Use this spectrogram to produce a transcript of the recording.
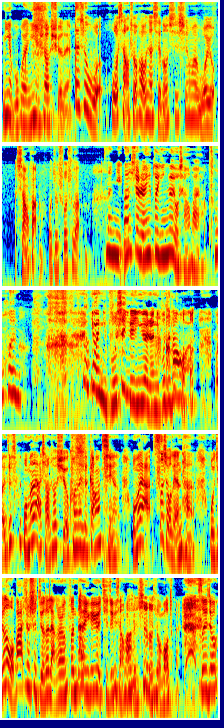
你也不会，你也是要学的呀。但是我我想说话，我想写东西，是因为我有想法嘛，我就说出来了。那你那些人对音乐有想法呀？怎么会呢？因为你不是一个音乐人，你不知道啊。我就是 我们俩小时候学过那个钢琴，我们俩四手联弹。我觉得我爸就是觉得两个人分担一个乐器这个想法很适合双胞胎，所以就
